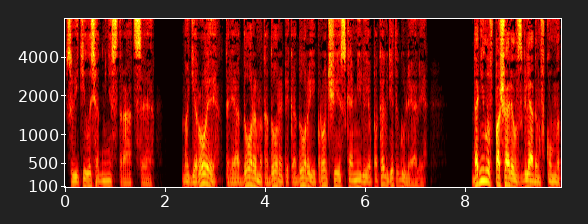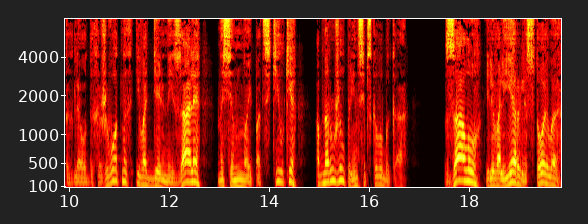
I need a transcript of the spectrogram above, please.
суетилась администрация. Но герои, тореадоры, матадоры, пикадоры и прочие скамилья пока где-то гуляли. Данилов пошарил взглядом в комнатах для отдыха животных и в отдельной зале на сенной подстилке обнаружил принципского быка. Залу или вольер или стойло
